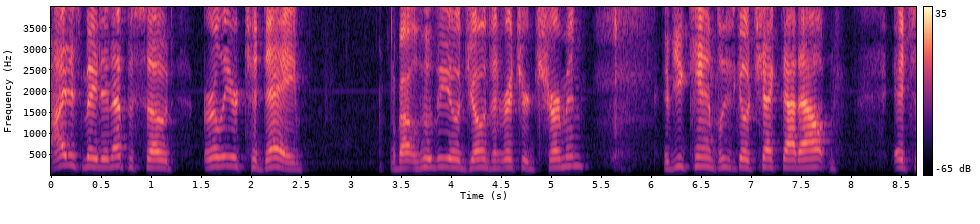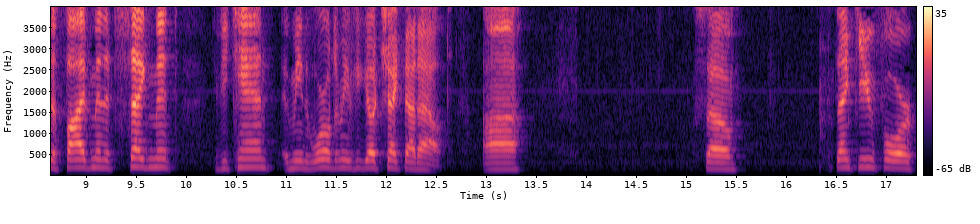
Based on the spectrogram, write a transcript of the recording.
I just made an episode earlier today about Julio Jones and Richard Sherman. If you can, please go check that out. It's a five minute segment. If you can, it mean the world to me if you go check that out. Uh, so, thank you for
